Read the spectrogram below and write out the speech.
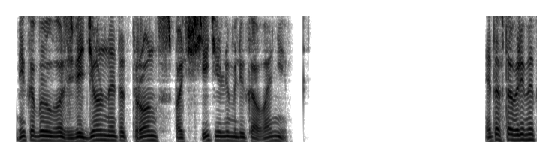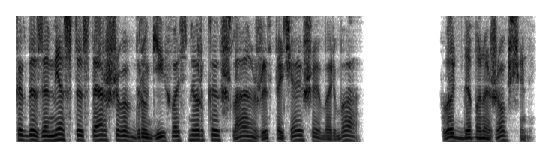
Мика был возведен на этот трон с почтительным ликованием. Это в то время, когда за место старшего в других восьмерках шла жесточайшая борьба, вплоть до поножовщины.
